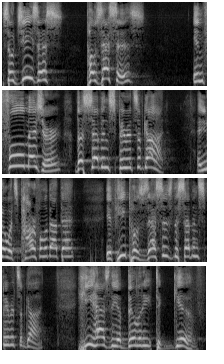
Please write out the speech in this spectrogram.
So Jesus possesses in full measure the seven spirits of God. And you know what's powerful about that? If he possesses the seven spirits of God, he has the ability to give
